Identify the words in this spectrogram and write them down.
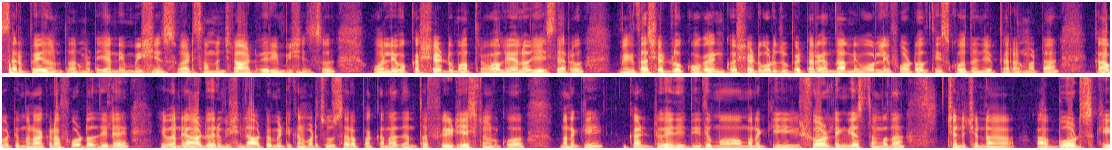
సరిపోయేది ఉంటుంది అనమాట ఇవన్నీ మిషన్స్ వాటికి సంబంధించిన హార్డ్‌వేర్ మిషన్స్. ఓన్లీ ఒక షెడ్ మాత్రమే వాళ్ళు ఎలో చేశారు. మిగతా షెడ్‌లో ఒక ఇంకో షెడ్ కూడా చూపెట్టారు కానీ దాన్ని ఓన్లీ ఫోటోలు తీసుకోవద్దని చెప్పారనమాట. కాబట్టి మనం అక్కడ ఫోటోలు దిలే ఇవన్నీ హార్డ్‌వేర్ మిషన్లు ఆటోమేటిక్ అనమాట. చూసారా పక్కన అదంతా ఫీడ్ చేసినాం అనుకో మనకి కంటిన్యూ ఇది ఇదేమో మనకి షోల్డింగ్ చేస్తాం కదా చిన్న చిన్న ఆ బోర్డ్స్కి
